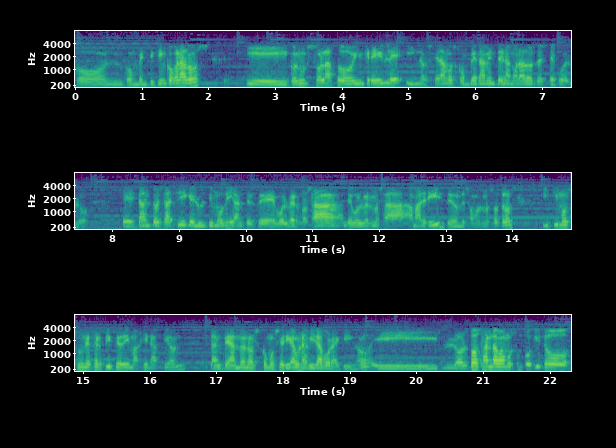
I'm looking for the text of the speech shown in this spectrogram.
con, con 25 grados y con un solazo increíble y nos quedamos completamente enamorados de este pueblo. Eh, tanto es así que el último día, antes de volvernos a, de volvernos a, Madrid, de donde somos nosotros, hicimos un ejercicio de imaginación planteándonos cómo sería una vida por aquí, ¿no? Y los dos andábamos un poquito,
